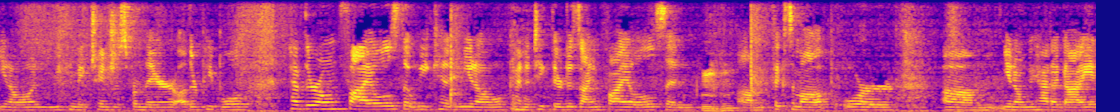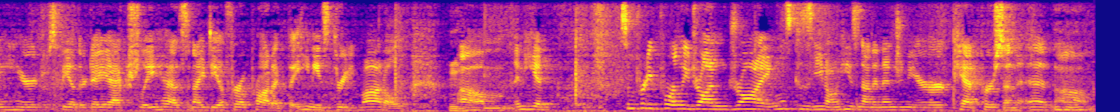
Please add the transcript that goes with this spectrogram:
you know, and we can make changes from there. Other people have their own files that we can, you know, kind of take their design files and um, fix them up, or um, you know, we had a guy in here just the other day actually has an idea for a product that he needs 3D modeled, um, and he had some pretty poorly drawn drawings because you know he's not an engineer CAD person, and um,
